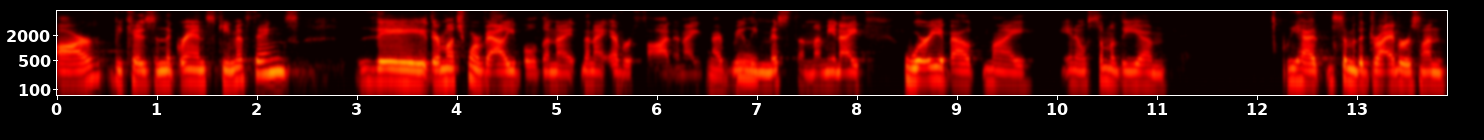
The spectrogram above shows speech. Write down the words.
are because in the grand scheme of things they they're much more valuable than i than i ever thought and i i really miss them i mean i worry about my you know some of the um we had some of the drivers on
